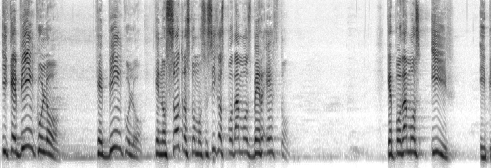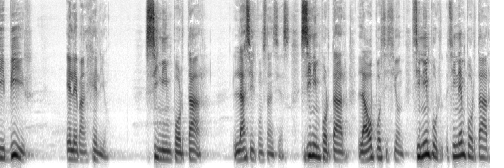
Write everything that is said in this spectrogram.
Y que vínculo, que vínculo, que nosotros como sus hijos podamos ver esto. Que podamos ir y vivir el Evangelio sin importar las circunstancias, sin importar la oposición, sin, importar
